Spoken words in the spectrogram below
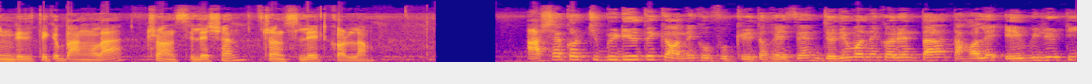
ইংরেজি থেকে বাংলা ট্রান্সলেশন ট্রান্সলেট করলাম। আশা করছি ভিডিও থেকে অনেক উপকৃত হয়েছেন। যদি মনে করেন তা, তাহলে এই ভিডিওটি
